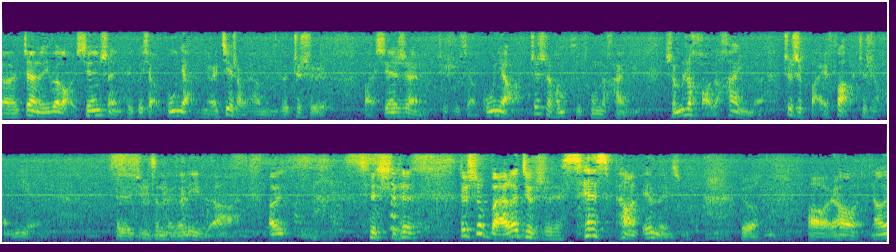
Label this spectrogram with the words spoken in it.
呃站着一位老先生和一个小姑娘，你来介绍他们，你说这是。老先生，这是小姑娘，这是很普通的汉语。什么是好的汉语呢？这是白发，这是红颜。他就举这么一个例子啊，呃，其实就说白了就是 sense beyond image，对吧？哦，然后然后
